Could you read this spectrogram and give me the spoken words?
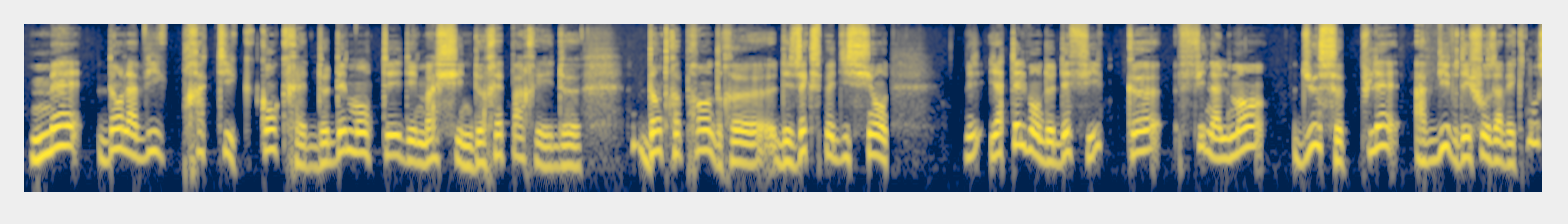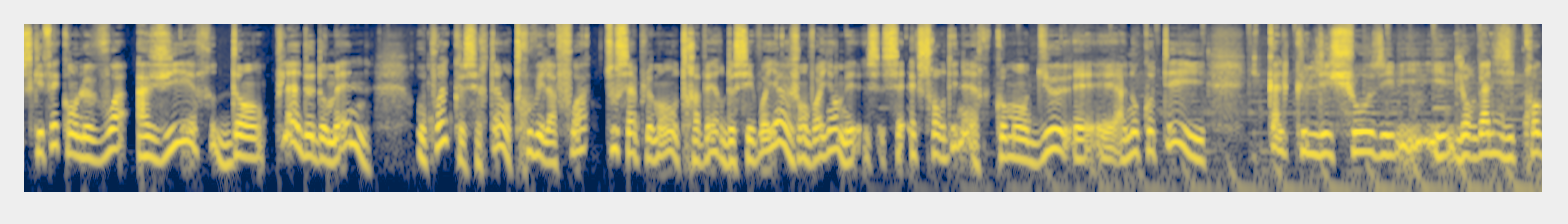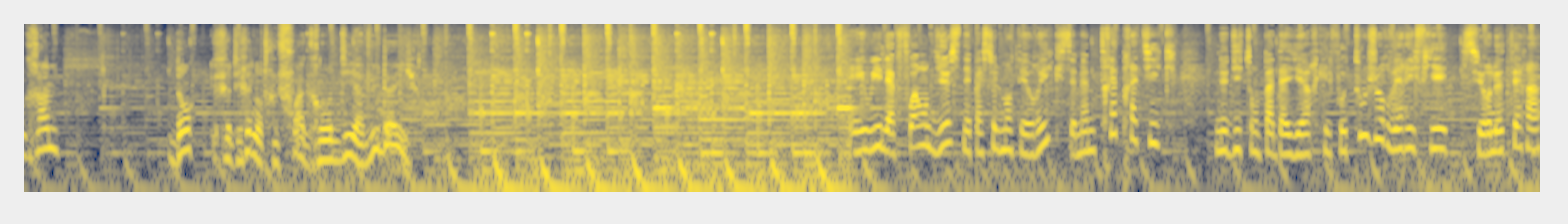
Mais dans la vie pratique, concrète, de démonter des machines, de réparer, de, d'entreprendre euh, des expéditions, il y a tellement de défis que finalement, Dieu se plaît à vivre des choses avec nous, ce qui fait qu'on le voit agir dans plein de domaines, au point que certains ont trouvé la foi tout simplement au travers de ces voyages, en voyant, mais c'est extraordinaire, comment Dieu est, à nos côtés, il, calcule les choses, il, organise, il programme. Donc, je dirais, notre foi grandit à vue d'œil. Et oui, la foi en Dieu, ce n'est pas seulement théorique, c'est même très pratique. Ne dit-on pas d'ailleurs qu'il faut toujours vérifier sur le terrain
